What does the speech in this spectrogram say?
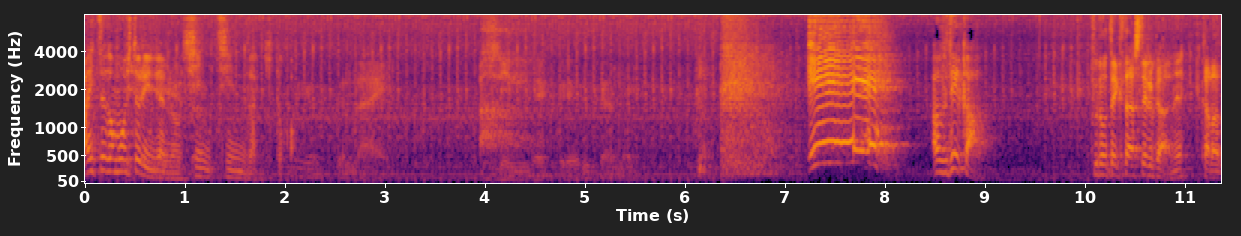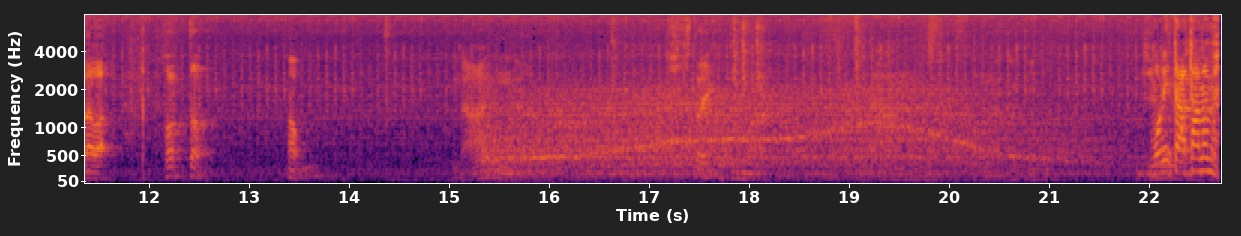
あいつがもう一人いるんじゃないの？新新崎とか。よくない。死んでくれるかね。ええあ腕かプロテクターしてるからね体は。はったあ。なんだ。聞きたいことが。モニター頼む。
